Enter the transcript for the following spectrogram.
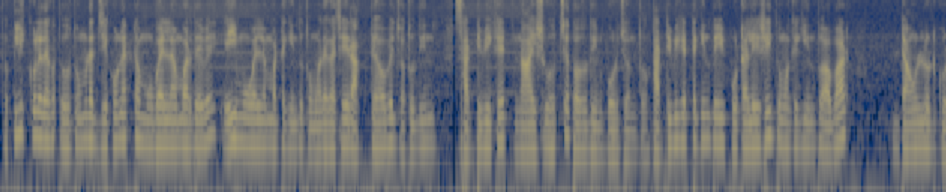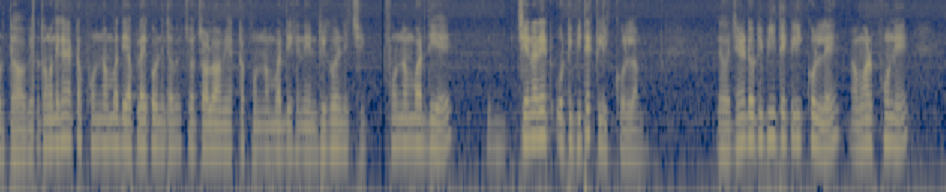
তো ক্লিক করে দেখো, তো তোমরা যে কোনো একটা মোবাইল নাম্বার দেবে। এই মোবাইল নাম্বারটা কিন্তু তোমাদের কাছেই রাখতে হবে যতদিন সার্টিফিকেট না ইস্যু হচ্ছে ততদিন পর্যন্ত। সার্টিফিকেটটা কিন্তু এই পোর্টালে এসেই তোমাকে কিন্তু আবার ডাউনলোড করতে হবে। তো তোমাদের এখানে একটা ফোন নাম্বার দিয়ে অ্যাপ্লাই করে নিতে হবে। চলো আমি একটা ফোন নাম্বার দিয়ে এখানে এন্ট্রি করে নিচ্ছি। ফোন নাম্বার দিয়ে জেনারেট ওটিপিতে ক্লিক করলাম। দেখো জেনারেট ওটিপিতে ক্লিক করলে আমার ফোনে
